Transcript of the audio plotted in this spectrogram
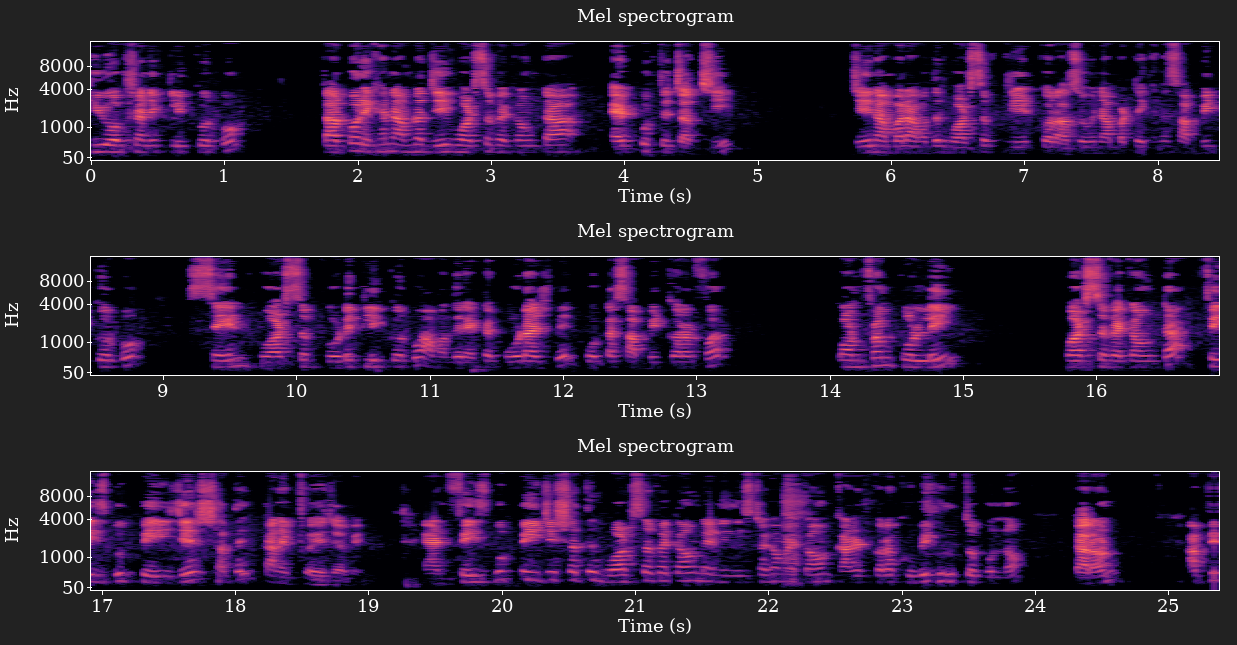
ভিউ অপশনে ক্লিক করব। তারপর এখানে আমরা যে হোয়াটসঅ্যাপ অ্যাকাউন্টটা অ্যাড করতে চাচ্ছি, যে নাম্বারে আমাদের হোয়াটসঅ্যাপ ক্রিয়েট করা আছে, ওই নাম্বারটা এখানে সাবমিট করব। সেন্ড হোয়াটসঅ্যাপ কোডে ক্লিক করব, আমাদের একটা কোড আসবে কোডটা সাবমিট করার পর কনফার্ম করলেই হোয়াটসঅ্যাপ অ্যাকাউন্টটা ফেসবুক পেজের সাথে কানেক্ট হয়ে যাবে। অ্যান্ড ফেসবুক পেজের সাথে WhatsApp account and Instagram account connect করা খুবই গুরুত্বপূর্ণ, কারণ আপনি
